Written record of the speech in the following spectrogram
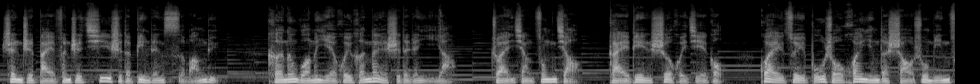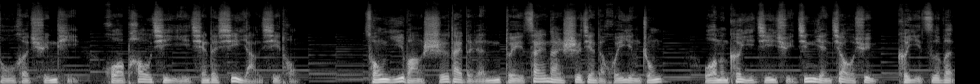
甚至百分之七十的病人死亡率，可能我们也会和那时的人一样，转向宗教，改变社会结构，怪罪不受欢迎的少数民族和群体，或抛弃以前的信仰系统。从以往时代的人对灾难事件的回应中，我们可以汲取经验教训，可以自问。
